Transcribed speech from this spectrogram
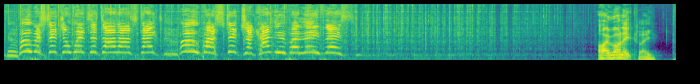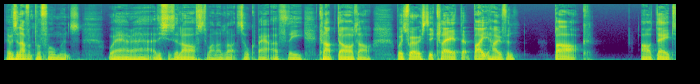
it. Uber Stitcher wins the Dada Stakes. Uber Stitcher, can you believe this? Ironically, there was another performance where uh, this is the last one I'd like to talk about of the Club Dada, was where it's declared that Beethoven, Bach are dead,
